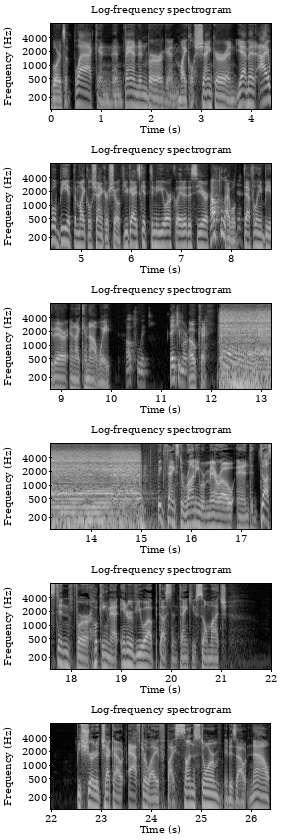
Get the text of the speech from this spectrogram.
Lords of Black and, and Vandenberg and Michael Schenker. And yeah, man, I will be at the Michael Schenker show. If you guys get to New York later this year, Hopefully, I will definitely be there and I cannot wait. hopefully, thank you, Mark. Okay. Big thanks to Ronnie Romero and to Dustin for hooking that interview up. Dustin, thank you so much. Be sure to check out Afterlife by Sunstorm. It is out now.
